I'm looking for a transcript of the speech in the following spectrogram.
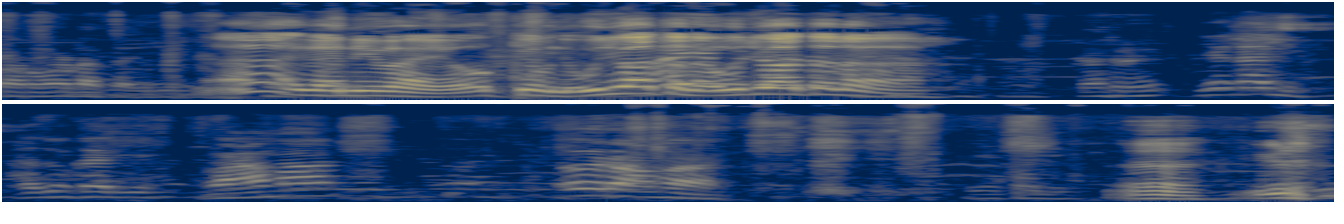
परवडत आहे. हा गणी भाई ओके म्हणजे उजव्या हाताला उजव्या हाताला ये खाली अजून खाली. ये. रामा अ रामा. हा, इकडं.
